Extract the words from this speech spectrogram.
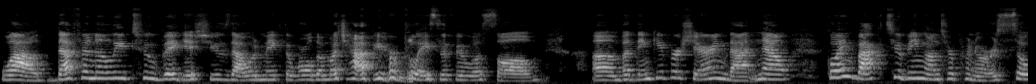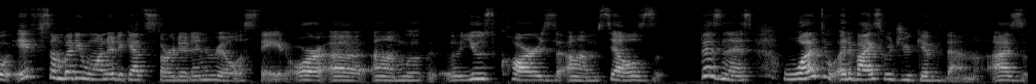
wow, definitely two big issues that would make the world a much happier place if it was solved. Um, but thank you for sharing that. Now, going back to being entrepreneurs, so if somebody wanted to get started in real estate or a, um, used cars um, sales business, what advice would you give them as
